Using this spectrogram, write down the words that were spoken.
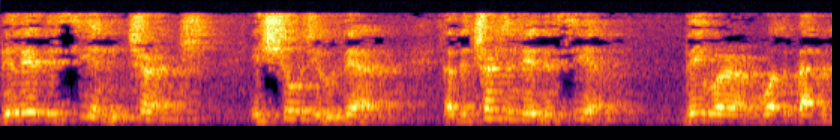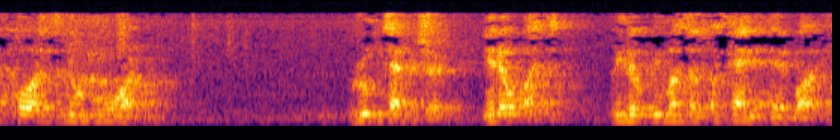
The Laodicean church, it shows you there that the church in Laodicea, they were what the Bible calls lukewarm, room temperature. You know what? We don't. We must not offend anybody.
